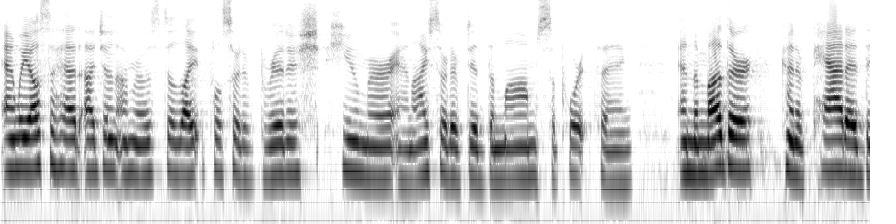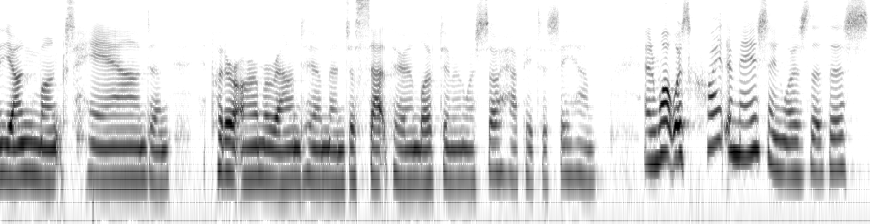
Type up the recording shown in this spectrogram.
And we also had Ajahn Amaro's delightful sort of British humor, and I sort of did the mom support thing. And the mother kind of patted the young monk's hand and put her arm around him and just sat there and loved him and was so happy to see him. And what was quite amazing was that this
